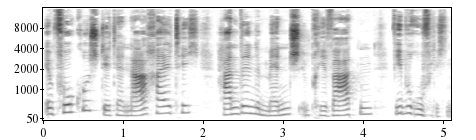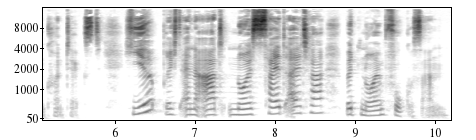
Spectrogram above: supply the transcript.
Im Fokus steht der nachhaltig handelnde Mensch im privaten wie beruflichen Kontext. Hier bricht eine Art neues Zeitalter mit neuem Fokus an,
